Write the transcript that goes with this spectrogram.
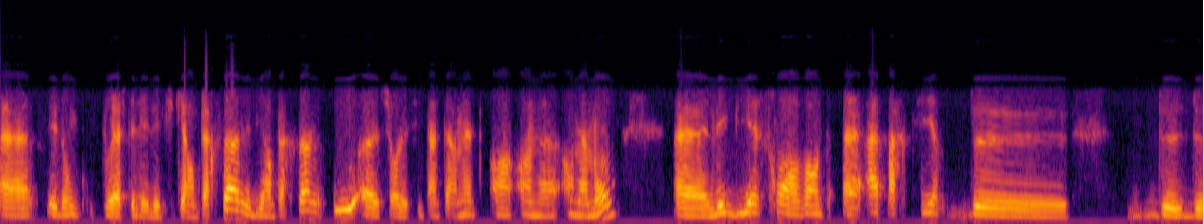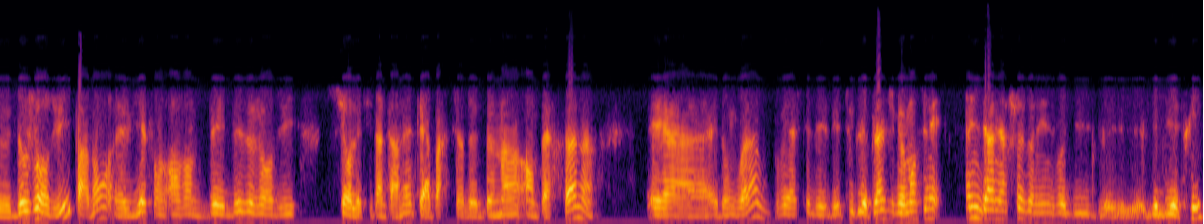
Euh, et donc, vous pouvez acheter les, tickets en personne, les billets en personne ou euh, sur le site internet en, en, en amont. Euh, les billets seront en vente euh, à partir de d'aujourd'hui, de, pardon. Les billets sont en vente dès, dès aujourd'hui sur le site internet et à partir de demain en personne. Et, euh, et donc voilà, vous pouvez acheter des, des, toutes les places. Je vais mentionner une dernière chose au niveau du, des billetteries.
